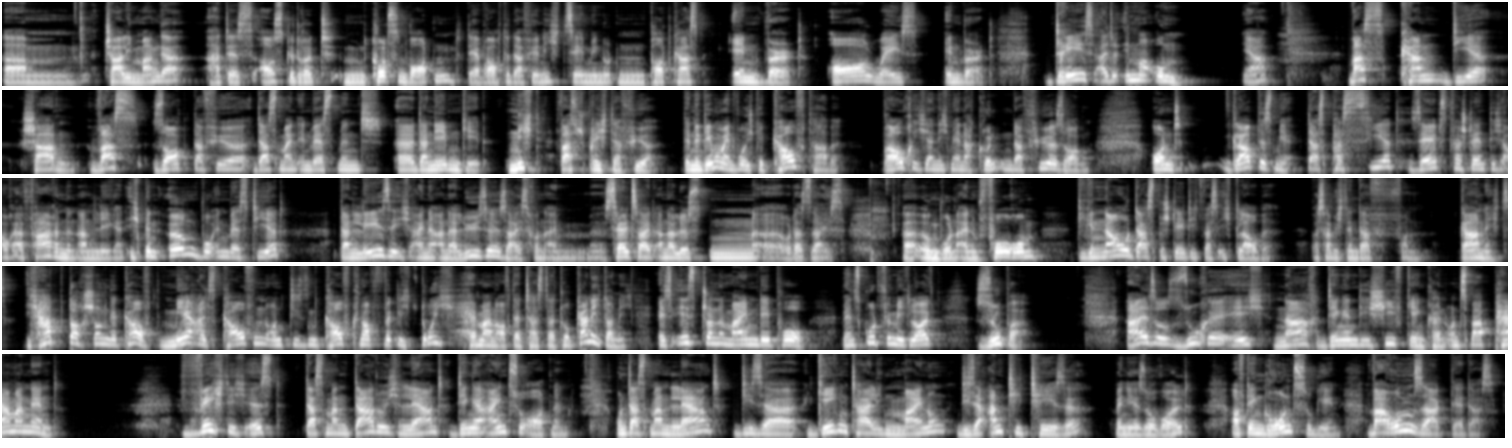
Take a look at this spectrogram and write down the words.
ähm, Charlie Munger hat es ausgedrückt in kurzen Worten. Der brauchte dafür nicht zehn Minuten Podcast. Invert. Always invert. Dreh es also immer um. Ja. Was kann dir schaden? Was sorgt dafür, dass mein Investment äh, daneben geht? Nicht, was spricht dafür? Denn in dem Moment, wo ich gekauft habe, brauche ich ja nicht mehr nach Gründen dafür sorgen. Und Glaubt es mir, das passiert selbstverständlich auch erfahrenen Anlegern. Ich bin irgendwo investiert, dann lese ich eine Analyse, sei es von einem äh, Sell-Side-Analysten äh, oder sei es äh, irgendwo in einem Forum, die genau das bestätigt, was ich glaube. Was habe ich denn davon? Gar nichts. Ich habe doch schon gekauft. Mehr als kaufen und diesen Kaufknopf wirklich durchhämmern auf der Tastatur kann ich doch nicht. Es ist schon in meinem Depot. Wenn es gut für mich läuft, super. Also suche ich nach Dingen, die schiefgehen können, und zwar permanent. Wichtig ist, dass man dadurch lernt, Dinge einzuordnen und dass man lernt, dieser gegenteiligen Meinung, dieser Antithese, wenn ihr so wollt, auf den Grund zu gehen. Warum sagt er das?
